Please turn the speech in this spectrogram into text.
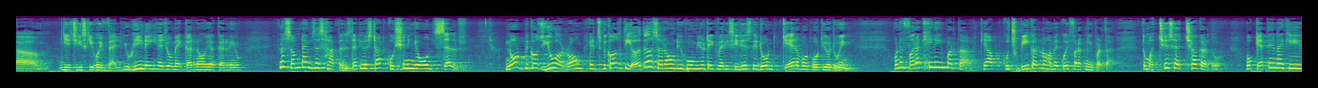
आ, ये चीज़ की कोई वैल्यू ही नहीं है जो मैं कर रहा हूँ या कर रही हूँ। ना no sometimes this happens that you start questioning your own self not because you are wrong it's because the others around you whom you take very seriously don't care about what you are doing उन्हें फ़र्क ही नहीं पड़ता कि आप कुछ भी कर लो हमें कोई फ़र्क नहीं पड़ता। तुम अच्छे से अच्छा कर दो। वो कहते हैं ना कि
